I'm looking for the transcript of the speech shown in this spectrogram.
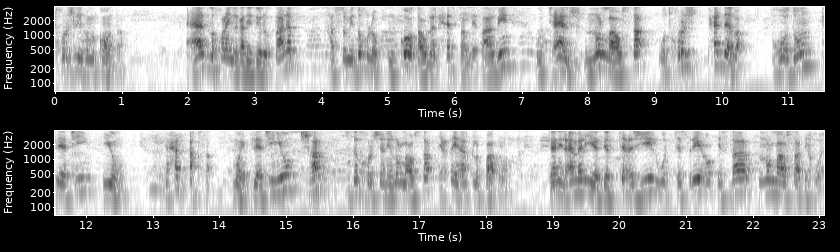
تخرج لهم ال contrat. عاد الأخرين اللي غادي يديروا الطلب خاصهم يدخلوا الكوطا ولا الحصة اللي طالبين وتعالج nulla osta وتخرج بحال دابا في غضون 30 يوم. كحد أقصى. المهم 30 يوم شهر تبدا تخرج ثاني nulla osta يعطيها لك ال patron. ثاني العملية ديال التعجيل والتسريع وإصدار nulla osta الاخوان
